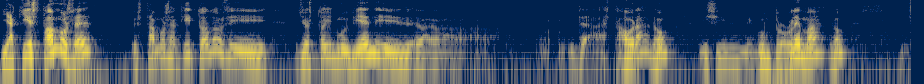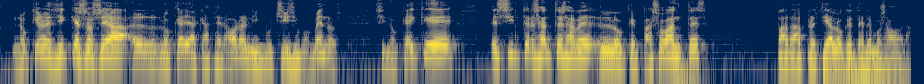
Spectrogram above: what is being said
Y aquí estamos, ¿eh? Estamos aquí todos y yo estoy muy bien y ah, hasta ahora, ¿no? Y sin ningún problema, ¿no? No quiero decir que eso sea eh, lo que haya que hacer ahora, ni muchísimo menos, sino que hay que... Es interesante saber lo que pasó antes para apreciar lo que tenemos ahora.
